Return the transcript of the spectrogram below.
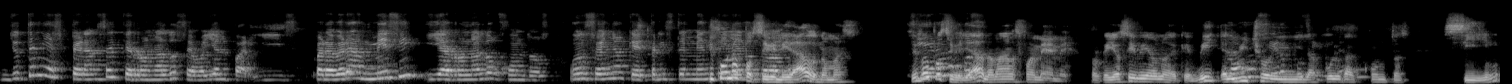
yo tenía esperanza de que Ronaldo se vaya al París para ver a Messi y a Ronaldo juntos. Un sueño que tristemente. fue una posibilidad o nomás? Sí, fue posibilidad o nomás fue meme. Porque yo sí vi uno de que el bicho y la pulga juntos. Sí,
